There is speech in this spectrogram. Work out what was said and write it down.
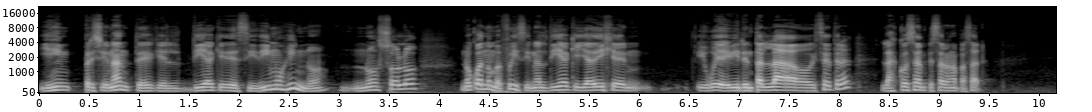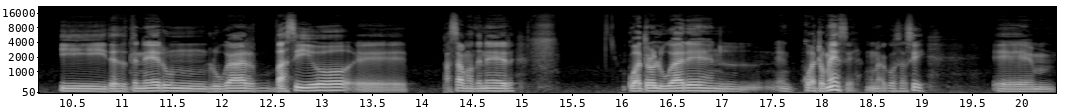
Y es impresionante que el día que decidimos irnos, no solo, no cuando me fui, sino el día que ya dije, y voy a vivir en tal lado, etcétera, las cosas empezaron a pasar. Y desde tener un lugar vacío, eh, pasamos a tener cuatro lugares en, cuatro meses, una cosa así. Em,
